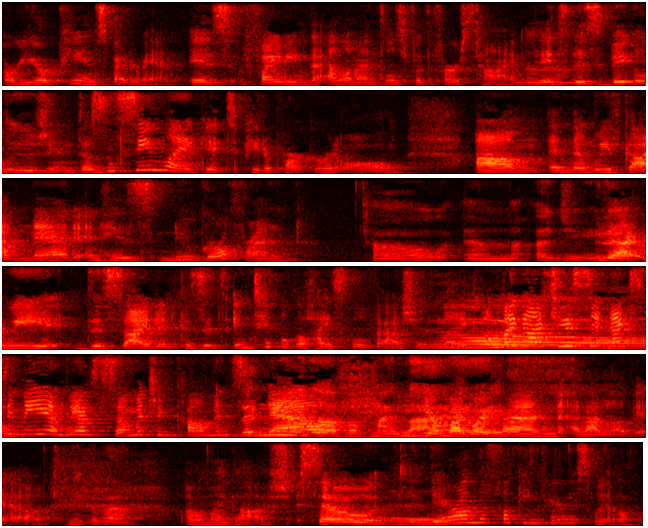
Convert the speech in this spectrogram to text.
or European Spider-Man is fighting the Elementals for the first time. It's Mm. this big illusion. Doesn't seem like it's Peter Parker at all. Um, and then we've got Ned and his new girlfriend O M A G. that we decided because it's in typical high school fashion. Like, oh my gosh, you sit next to me and we have so much in common. So The new now love of my life. You're my boyfriend and I love you. Make it wow. Oh my gosh. So they're on the fucking Ferris wheel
